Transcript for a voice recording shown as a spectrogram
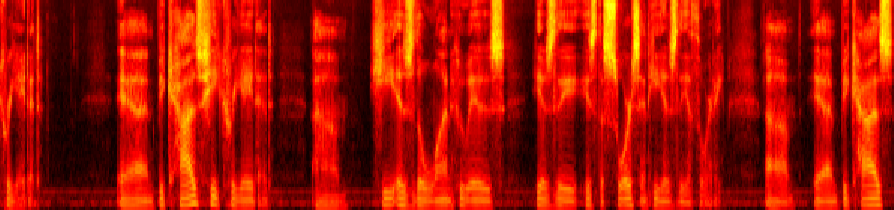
created, and because He created, um, He is the one who is He is the is the source and He is the authority. Um, and because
